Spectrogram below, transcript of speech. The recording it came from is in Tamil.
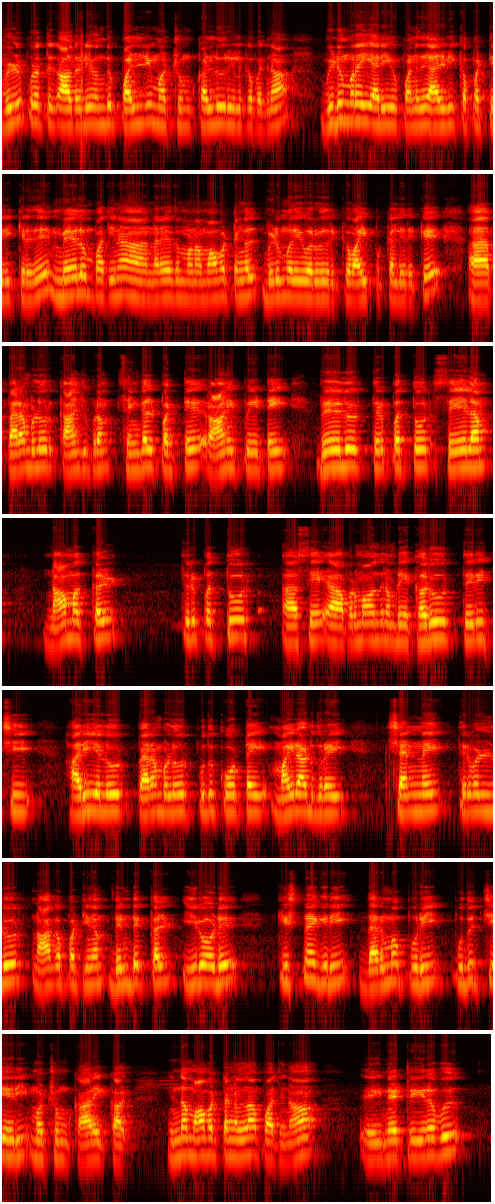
விழுப்புரத்துக்கு ஆல்ரெடி வந்து பள்ளி மற்றும் கல்லூரிகளுக்கு பார்த்தீங்கன்னா விடுமுறை அறிவிப்பானது அறிவிக்கப்பட்டிருக்கிறது. மேலும் பார்த்திங்கன்னா நிறைய விதமான மாவட்டங்கள் விடுமுறை வருவதற்கு வாய்ப்புகள் இருக்குது பெரம்பலூர் காஞ்சிபுரம் செங்கல்பட்டு ராணிப்பேட்டை வேலூர் திருப்பத்தூர் சேலம் நாமக்கல் திருப்பத்தூர் சே அப்புறமா வந்து நம்முடைய கரூர் திருச்சி அரியலூர் பெரம்பலூர் புதுக்கோட்டை மயிலாடுதுறை சென்னை திருவள்ளூர் நாகப்பட்டினம் திண்டுக்கல் ஈரோடு கிருஷ்ணகிரி தருமபுரி புதுச்சேரி மற்றும் காரைக்கால். இந்த மாவட்டங்கள்லாம் பார்த்தீங்கன்னா நேற்று இரவு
